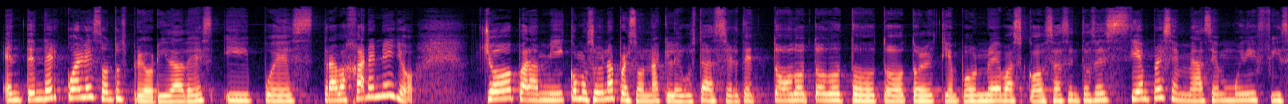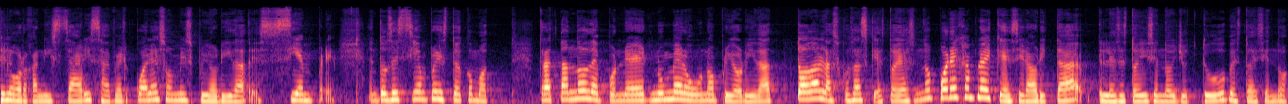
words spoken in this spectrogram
Entender cuáles son tus prioridades y pues trabajar en ello. Yo, para mí, como soy una persona que le gusta hacer de todo, todo, todo, todo, todo el tiempo, nuevas cosas, entonces siempre se me hace muy difícil organizar y saber cuáles son mis prioridades, siempre. Entonces siempre estoy como tratando de poner número uno prioridad todas las cosas que estoy haciendo. Por ejemplo, hay que decir ahorita, les estoy diciendo YouTube, estoy haciendo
